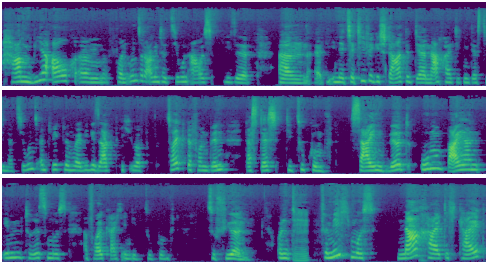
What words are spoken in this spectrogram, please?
haben wir auch ähm, von unserer Organisation aus diese ähm, die Initiative gestartet der nachhaltigen Destinationsentwicklung, weil, wie gesagt, ich überzeugt davon bin, dass das die Zukunft sein wird, um Bayern im Tourismus erfolgreich in die Zukunft zu führen. Und mhm. für mich muss Nachhaltigkeit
